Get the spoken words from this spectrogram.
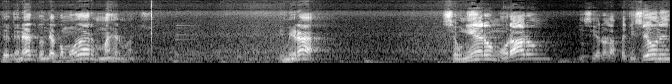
de tener donde acomodar más hermanos. Y mira, se unieron, oraron, hicieron las peticiones.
